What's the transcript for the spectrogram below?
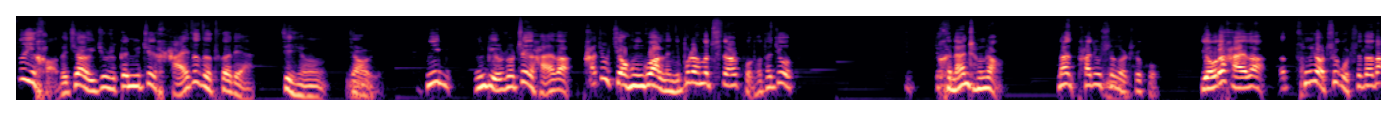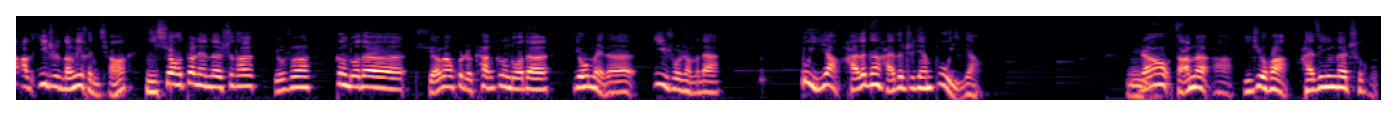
最好的教育就是根据这个孩子的特点进行教育。你你比如说这个孩子他就娇横惯了，你不让他吃点苦头，他就就就很难成长，那他就适合吃苦。有的孩子呃从小吃苦吃到大的，意志能力很强，你需要锻炼的是他，比如说更多的学问或者看更多的优美的艺术什么的，不一样。孩子跟孩子之间不一样。嗯然后咱们啊，一句话，孩子应该吃苦，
